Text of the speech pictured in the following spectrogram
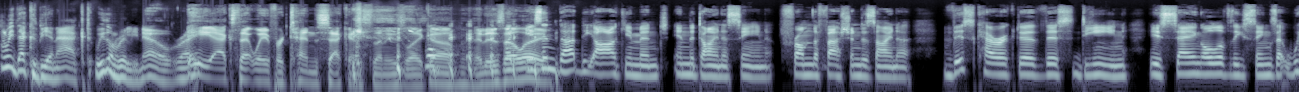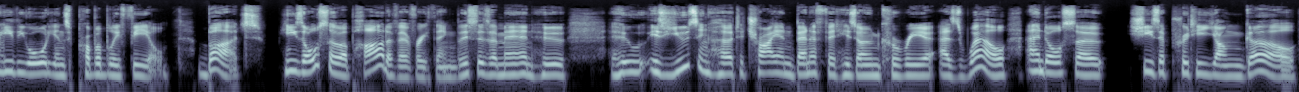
I mean, that could be an act. We don't really know, right? He acts that way for 10 seconds. Then he's like, Well, um, it is But LA. Isn't that the argument in the diner scene from the fashion designer? This character, this Dean, is saying all of these things that we, the audience, probably feel. But he's also a part of everything. This is a man who who is using her to try and benefit his own career as well, and also she's a pretty young girl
